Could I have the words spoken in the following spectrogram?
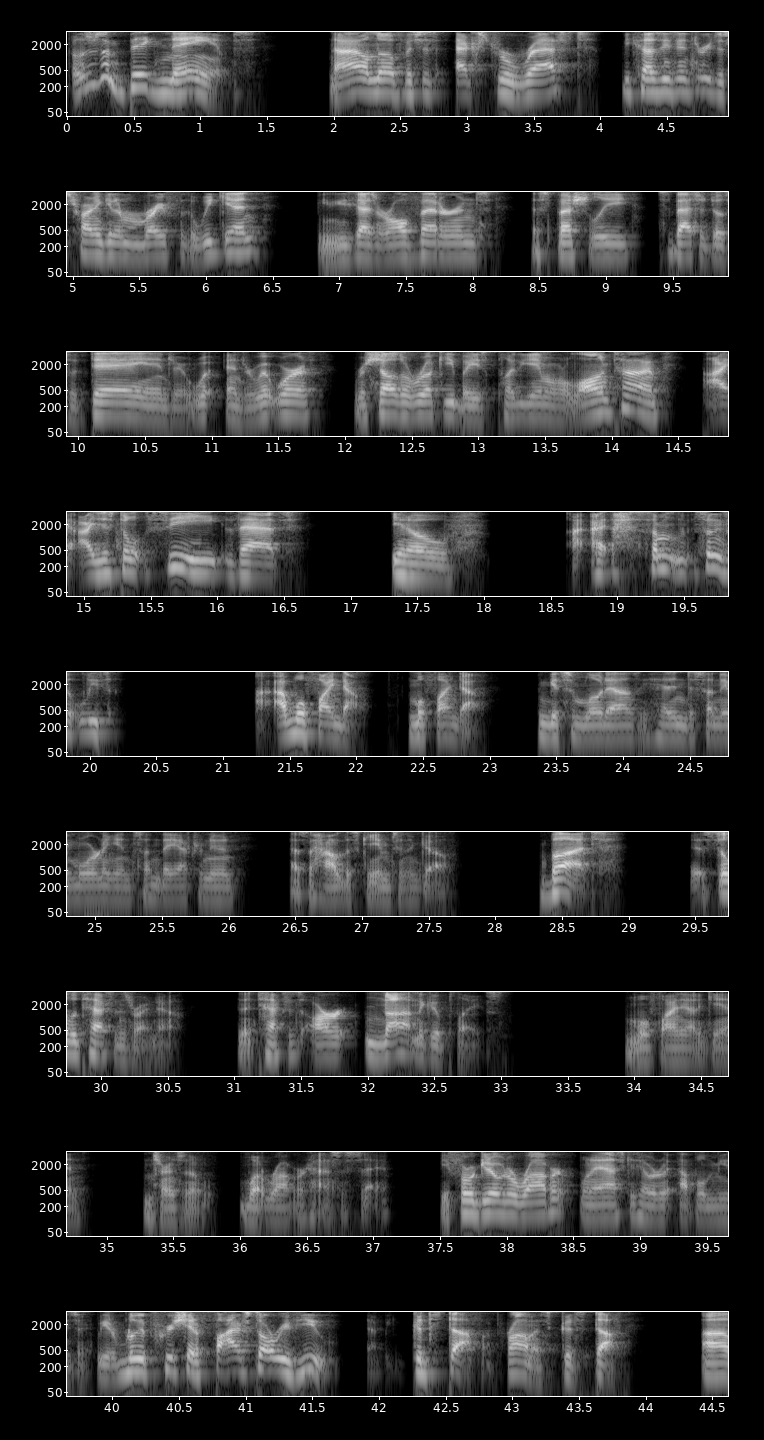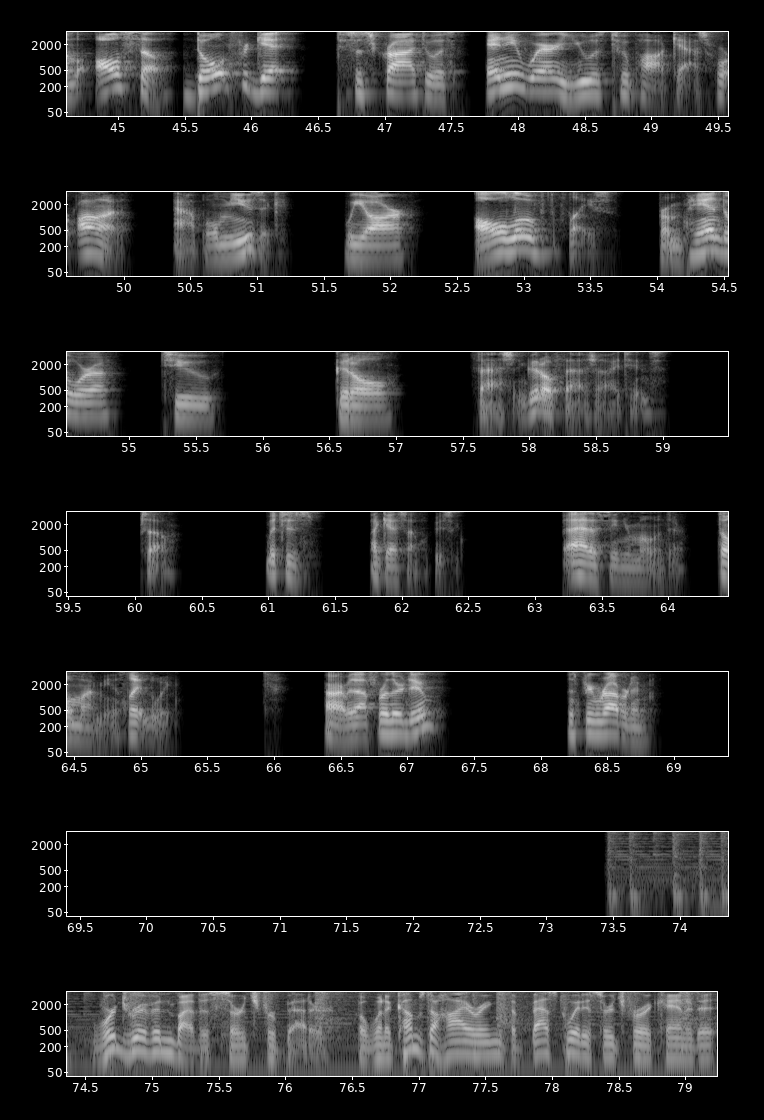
those are some big names. Now I don't know if it's just extra rest because these injuries, just trying to get them ready for the weekend. I mean, these guys are all veterans, especially Sebastian Joseph Day, Andrew, Andrew Whitworth. Rochell's a rookie, but he's played the game for a long time. I, I just don't see that, you know, I, I some some of these at least I, will find out. We'll find out and get some lowdowns and head into Sunday morning and Sunday afternoon as to how this game's going to go. But it's still the Texans right now. And the Texans are not in a good place. We'll find out again in terms of what Robert has to say. Before we get over to Robert, I want to ask you to over to Apple Music. We'd really appreciate a five star review. Good stuff. I promise. Good stuff. Um, also, don't forget to subscribe to us anywhere you listen to a podcast. We're on Apple Music. We are all over the place, from Pandora to good old fashioned, good old fashioned iTunes. So, which is I guess Apple Music. I had a senior moment there. Don't mind me. It's late in the week. All right, without further ado, let's bring Robert in. We're driven by the search for better. But when it comes to hiring, the best way to search for a candidate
